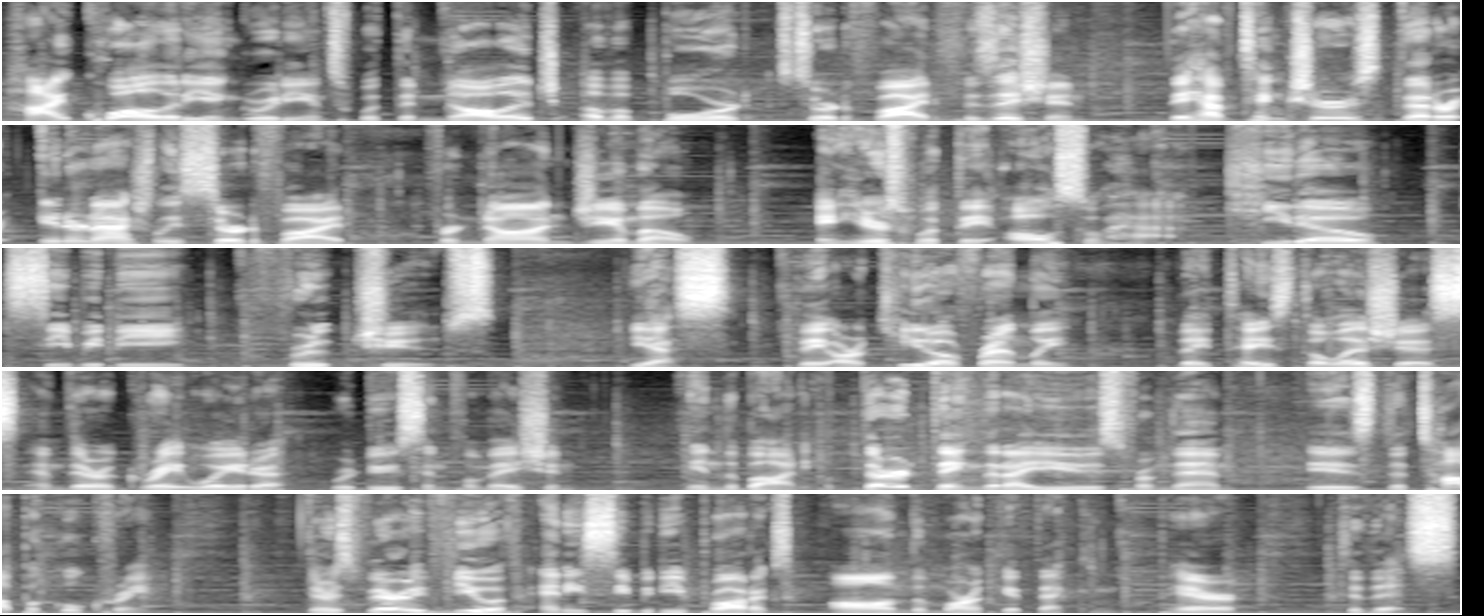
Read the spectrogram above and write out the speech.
high quality ingredients with the knowledge of a board certified physician. They have tinctures that are internationally certified for non GMO. And here's what they also have keto CBD fruit chews. Yes, they are keto friendly, they taste delicious, and they're a great way to reduce inflammation in the body. Third thing that I use from them is the topical cream. There's very few, if any, CBD products on the market that can compare to this.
